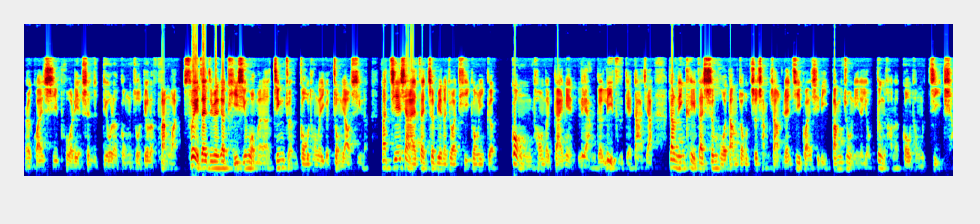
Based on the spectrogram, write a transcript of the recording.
而关系破裂，甚至丢了工作，丢了饭碗。所以在这边要提醒我们啊，精准沟通的一个重要性了。那接下来在这边呢，就要提供一个共通的概念，两个例子给大家，让您可以在生活当中、职场上、人际关系里帮助你呢有更好的沟通技巧。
